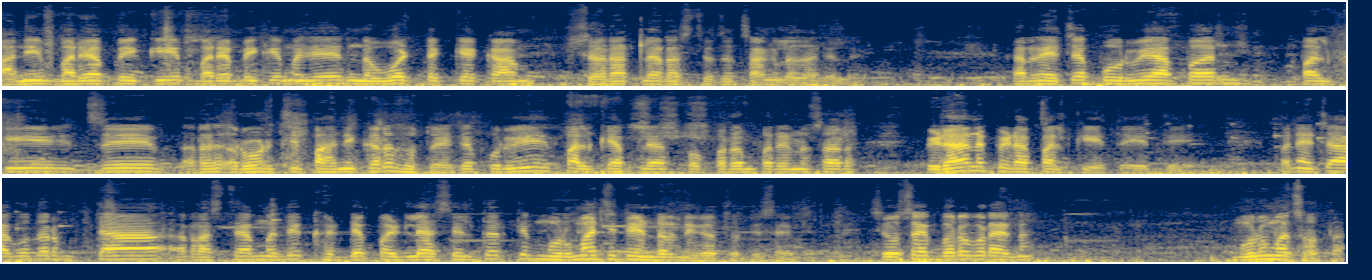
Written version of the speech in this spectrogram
आणि बऱ्यापैकी बऱ्यापैकी म्हणजे नव्वद टक्के काम शहरातल्या रस्त्याचं चांगलं झालेलं आहे. कारण याच्यापूर्वी आपण पालखीचे र- रोडची पाहणी करत होतो. याच्यापूर्वी पालखी आपल्या प- परंपरेनुसार पिढ्यानं पिढ्या पालखी येते येते. पण याच्या अगोदर त्या रस्त्यामध्ये खड्डे पडले असेल तर ते मुरमाची टेंडर निघत होती साहेब. शिवसाहेब बरोबर आहे ना? मुरुमच होता.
